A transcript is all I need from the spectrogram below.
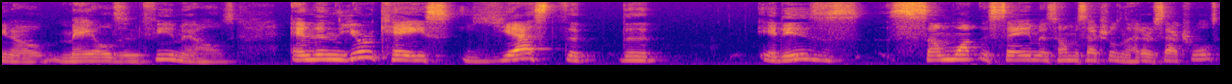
you know males and females. And in your case, yes, the the it is somewhat the same as homosexuals and heterosexuals,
